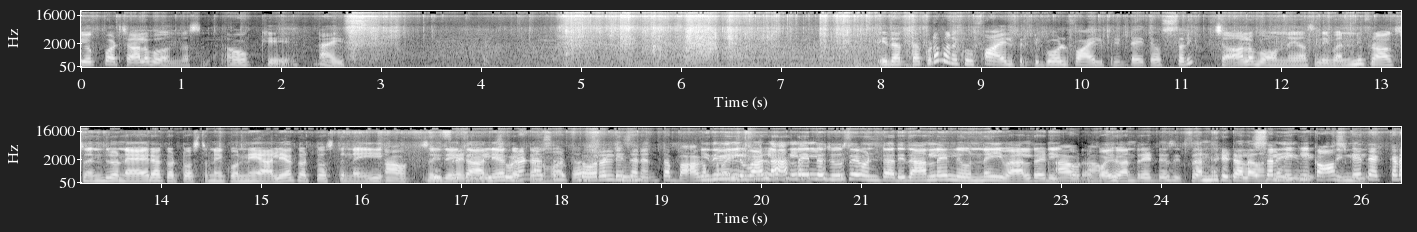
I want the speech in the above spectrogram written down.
ఈ యొక్క పాటు చాలా బాగుంది అసలు. Okay nice. ఇదంతా కూడా మనకు foil print gold foil print అయితే వస్తుంది. చాలా బాగున్నాయి అసలు ఇవన్నీ ఫ్రాక్స్. ఇందులో నైరా కట్ వస్తున్నాయి కొన్ని ఆలియా కట్ వస్తున్నాయి. సో ఇదైతే ఆలియా కట్ అనమాట ఫ్లోరల్ డిజైన్ ఎంత బాగా ఇది వీళ్ళు ఆన్లైన్లో చూసే ఉంటారు. ఇది ఆన్లైన్లో ఉన్నాయి ఇవి already five hundred six hundred అలా అసలు మీకు ఈ. కాస్ట్ అయితే ఎక్కడ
